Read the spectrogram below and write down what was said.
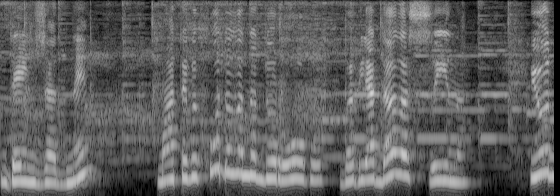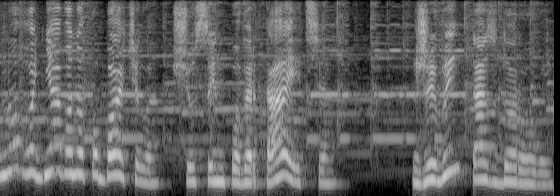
День за днем мати виходила на дорогу, виглядала сина, і одного дня вона побачила, що син повертається, живий та здоровий.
